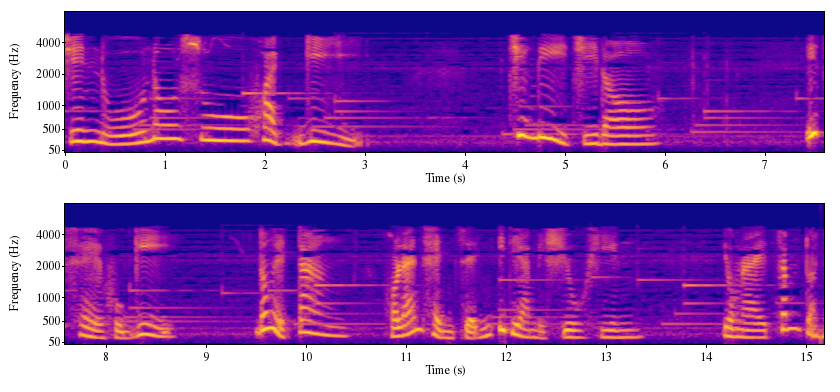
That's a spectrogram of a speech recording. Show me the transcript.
真如老师法语，正理之路，一切佛语，拢会当互咱现前一点的修行，用来斩断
